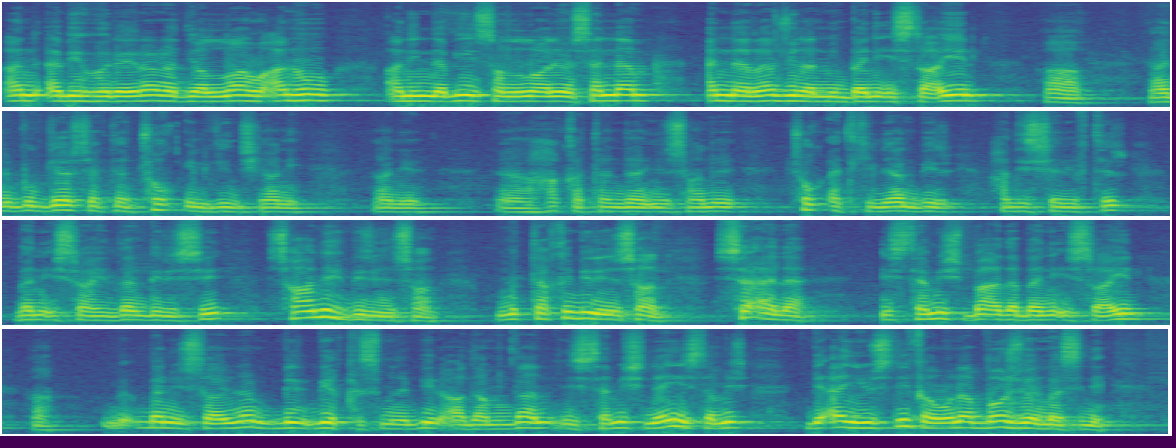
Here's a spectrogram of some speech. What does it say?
an Ebi Hureyre radıyallahu anhu anin Nebi sallallahu aleyhi ve sellem enne raculen min beni İsrail ha yani bu gerçekten çok ilginç yani yani e, hakikaten de insanı çok etkileyen bir hadis-i şeriftir. Ben İsrail'den birisi salih bir insan, muttaki bir insan seele istemiş ba'de beni İsrail ha ben İsrail'den bir, bir kısmını bir adamdan istemiş. Neyi istemiş? Bir en yuslife ona borç vermesini.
